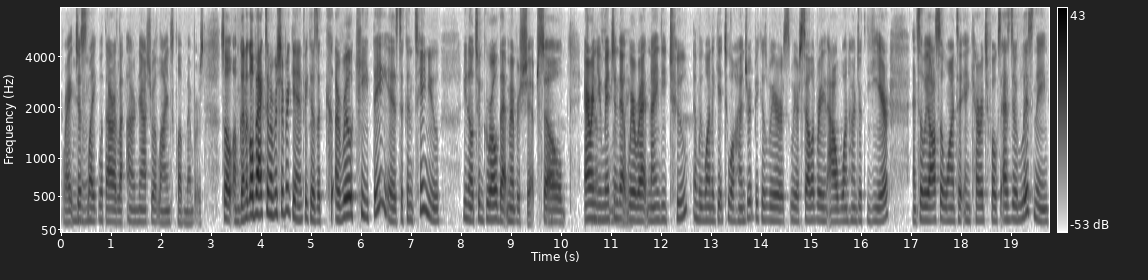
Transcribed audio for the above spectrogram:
right? Just like with our our Nashua Lions Club members. So I'm going to go back to membership again because a real key thing is to continue, you know, to grow that membership. So. Erin, you mentioned that we're at 92 and we want to get to 100 because we're we're celebrating our 100th year. And so we also want to encourage folks as they're listening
